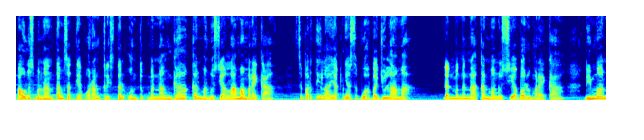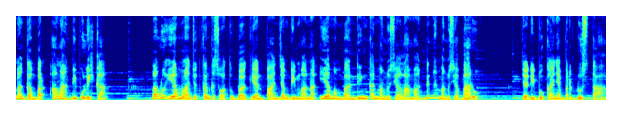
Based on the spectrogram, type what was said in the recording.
Paulus menantang setiap orang Kristen untuk menanggalkan manusia lama mereka seperti layaknya sebuah baju lama dan mengenakan manusia baru mereka di mana gambar Allah dipulihkan. Lalu ia melanjutkan ke suatu bagian panjang di mana ia membandingkan manusia lama dengan manusia baru. Jadi bukannya berdusta,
